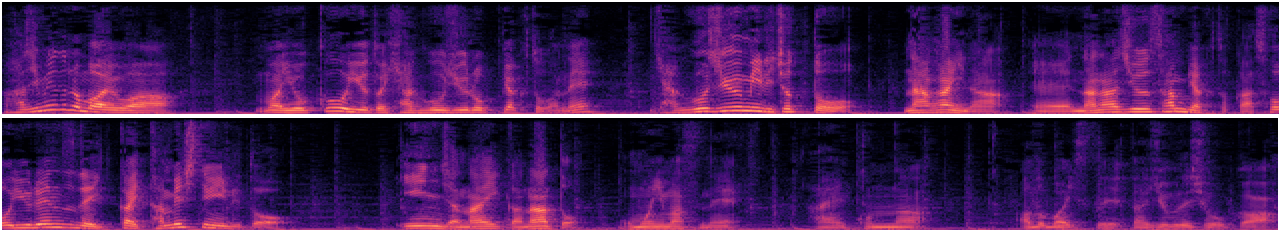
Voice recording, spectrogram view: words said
初めての場合は、まあ、欲を言うと150、600とかね、150ミリちょっと長いな、えー、70、300とか、そういうレンズで一回試してみるといいんじゃないかなと思いますね。はい、こんなアドバイスで大丈夫でしょうか。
